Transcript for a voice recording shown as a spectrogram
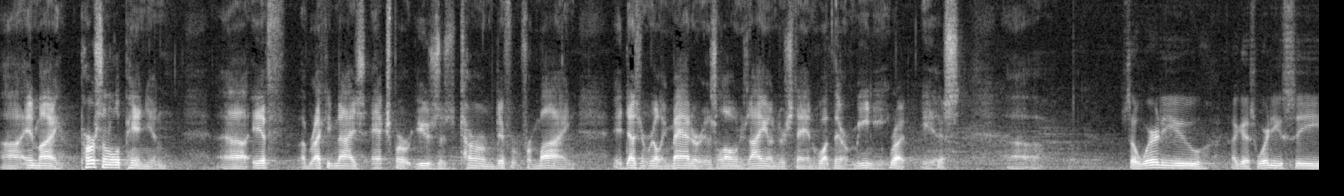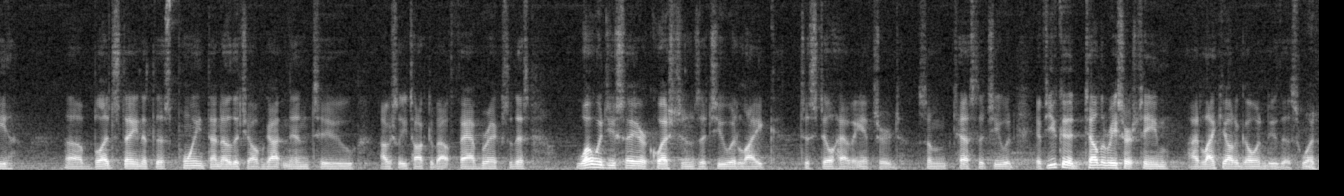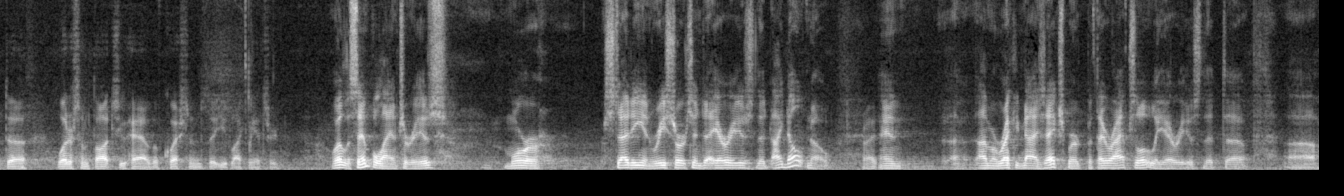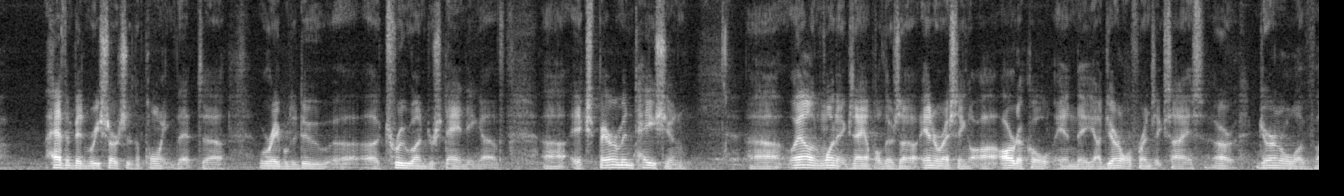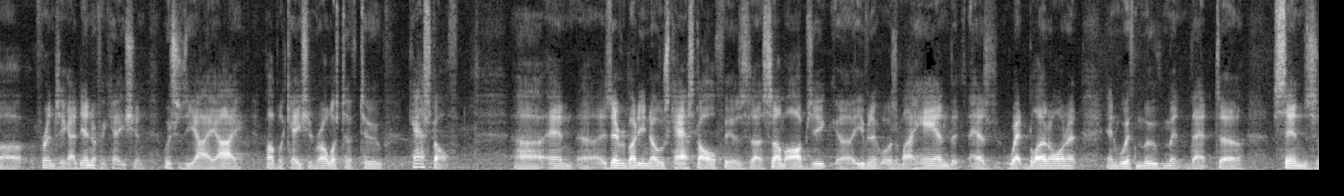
Uh, in my personal opinion, uh, if a recognized expert uses a term different from mine, it doesn't really matter as long as I understand what their meaning right. is. Yeah. Uh, so where do you, I guess, where do you see uh, bloodstain at this point? I know that y'all have gotten into, obviously you talked about fabrics. So this, what would you say are questions that you would like to still have answered? Some tests that you would, if you could tell the research team, I'd like y'all to go and do this. What, uh, what are some thoughts you have of questions that you'd like answered? Well, the simple answer is more study and research into areas that I don't know. Right. And uh, I'm a recognized expert, but there are absolutely areas that uh, uh, haven't been researched to the point that uh, we're able to do a, a true understanding of. Uh, experimentation uh, well, in one example, there's an interesting uh, article in the uh, Journal of Forensic Science, or Journal of uh, Forensic Identification, which is the IAI publication relative to cast off. Uh, and uh, as everybody knows, cast off is some object, even if it was my hand, that has wet blood on it, and with movement that sends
